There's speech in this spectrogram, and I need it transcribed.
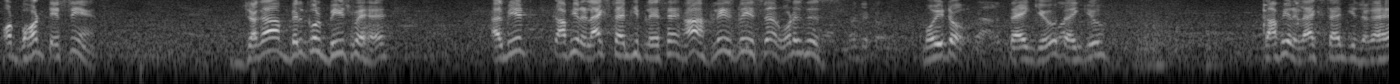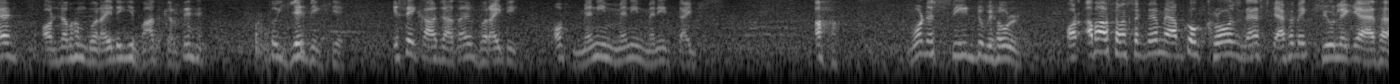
और बहुत टेस्टी हैं। जगह बिल्कुल बीच पे है। अल्बियट काफ़ी रिलैक्स टाइप की प्लेस है। हाँ please please sir what is this mojito thank you thank you काफ़ी रिलैक्स टाइप की जगह है। और जब हम वैरायटी की बात करते हैं तो ये देखिए इसे कहा जाता है variety of many many many types ah what is sight to behold और अब आप समझ सकते हैं मैं आपको क्रोज नेस्ट कैफ़े में क्यों लेके आया था?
